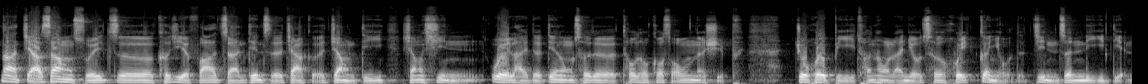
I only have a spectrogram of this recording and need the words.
那加上随着科技的发展，电池的价格降低，相信未来的电动车的 total cost ownership 就会比传统燃油车会更有的竞争力一点。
